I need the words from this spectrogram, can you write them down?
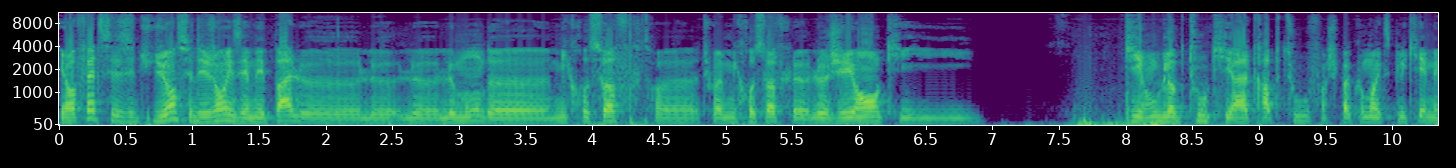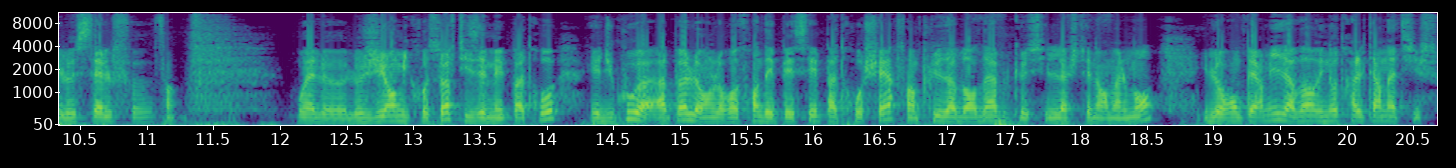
Et en fait, ces étudiants, c'est des gens, ils aimaient pas le, le, le, monde Microsoft, tu vois, Microsoft, le, géant qui qui englobe tout, qui attrape tout. Enfin, je sais pas comment expliquer, mais le self, enfin, ouais, le, géant Microsoft, ils aimaient pas trop. Et du coup, Apple, en leur offrant des PC pas trop chers, enfin plus abordables que s'ils l'achetaient normalement, ils leur ont permis d'avoir une autre alternative.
